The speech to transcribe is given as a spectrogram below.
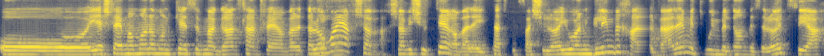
או יש להם המון המון כסף מהגרנד סלאם שלהם, אבל אתה לא נכון. רואה עכשיו, עכשיו יש יותר, אבל הייתה תקופה שלא היו אנגלים בכלל, והיה להם את ווימבלדון וזה לא הצליח.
